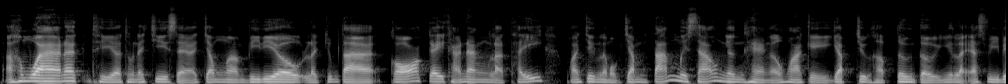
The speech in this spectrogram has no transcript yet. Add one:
À, hôm qua đó thì à, thường đã chia sẻ trong à, video là chúng ta có cái khả năng là thấy khoảng chừng là 186 ngân hàng ở Hoa Kỳ gặp trường hợp tương tự như là SVB.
